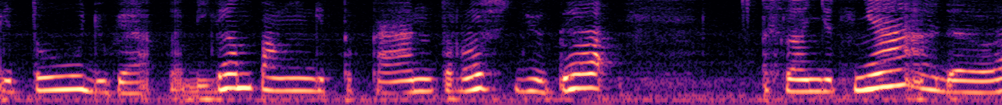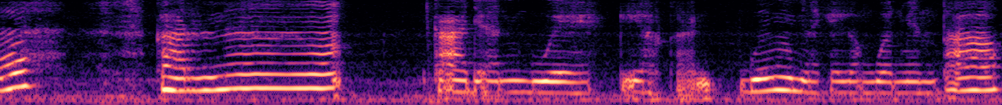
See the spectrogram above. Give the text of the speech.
itu juga lebih gampang gitu kan. Terus juga selanjutnya adalah karena keadaan gue ya kan. Gue memiliki gangguan mental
